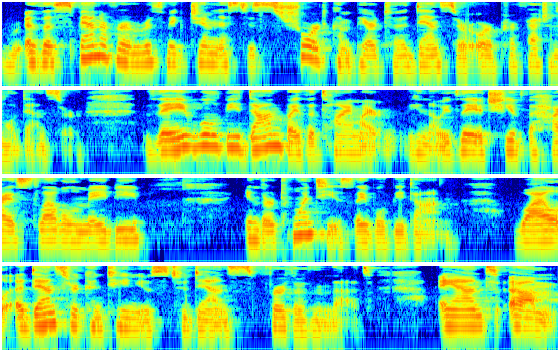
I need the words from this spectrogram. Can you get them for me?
The span of a rhythmic gymnast is short compared to a dancer or a professional dancer. They will be done by the time I, you know, if they achieve the highest level, maybe in their 20s, they will be done, while a dancer continues to dance further than that. And um,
